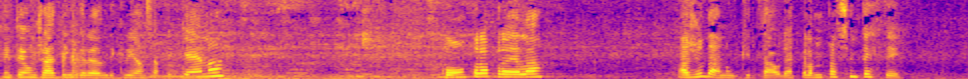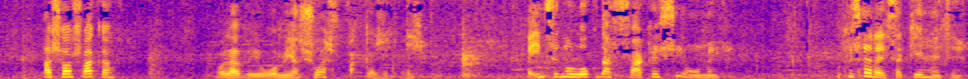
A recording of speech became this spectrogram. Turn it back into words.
Quem tem um jardim grande, criança pequena, compra para ela ajudar no quintal, né? Pelo menos para se entreter. Achou as facas? Olha ver, o homem achou as facas, gente. Pense no louco da faca esse homem. O que será isso aqui, gente?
